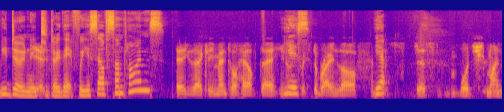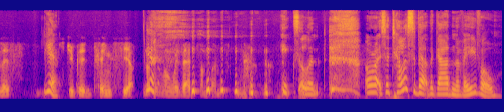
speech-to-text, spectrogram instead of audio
you do need Yes. to do that for yourself sometimes. exactly, mental health day. You know, Yes. switch the brains off. And Yep. Just, just watch mindless, Yeah, stupid things. Yeah, nothing wrong with that. Sometimes. excellent. All right, so tell us about the Garden of Evil.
